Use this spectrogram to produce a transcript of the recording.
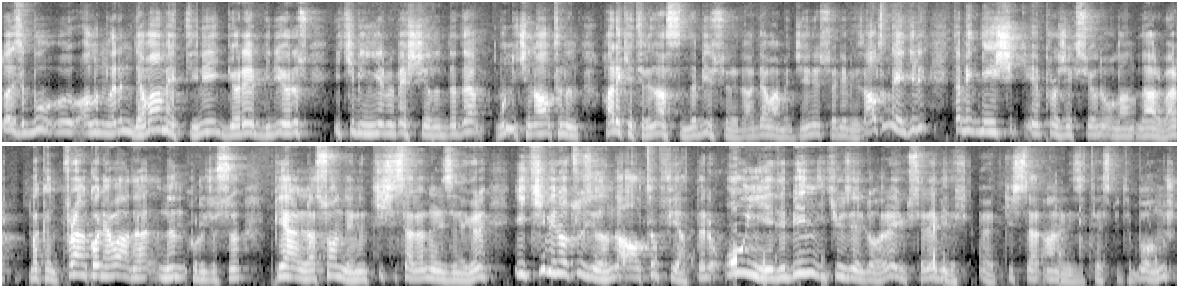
Dolayısıyla bu e, alımların devam ettiğini görebiliyoruz. 2025 yılında da onun için altının hareketinin aslında bir süre daha devam edeceğini söyleyebiliriz. Altınla ilgili tabii değişik e, projeksiyonu olanlar var. Bakın Franco Nevada'nın kurucusu Pierre Lassonde'nin kişisel analizine göre 2030 yılında altın fiyatları 17.250 dolara yükselebilir. Evet kişisel analizi tespiti bu olmuş.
